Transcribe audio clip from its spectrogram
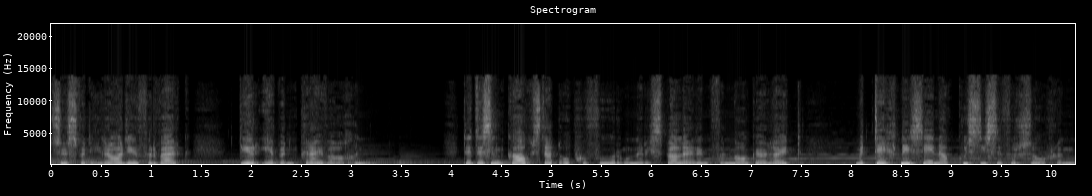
soos vir die radio verwerk deur Eben Kruiwagen. Dit is in Kaapstad opgevoer onder die spelleiding van Margot Luit met tegniese en akoestiese versorging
